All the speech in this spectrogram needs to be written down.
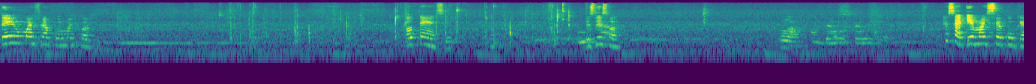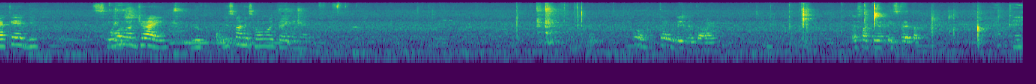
Tem um mais fraco e um mais forte. Ou tem esse? Is this one? Não. I'm done with curly hair. Esse aqui é mais seco que aquele. Way more dry. Look, this one is one more dry than that. Hum, tem brilho também. Essa aqui é preta. Okay.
